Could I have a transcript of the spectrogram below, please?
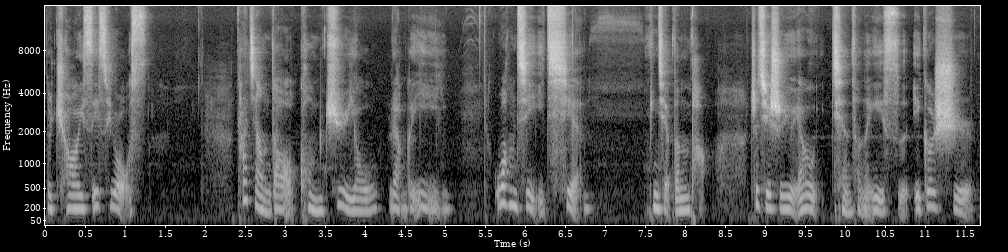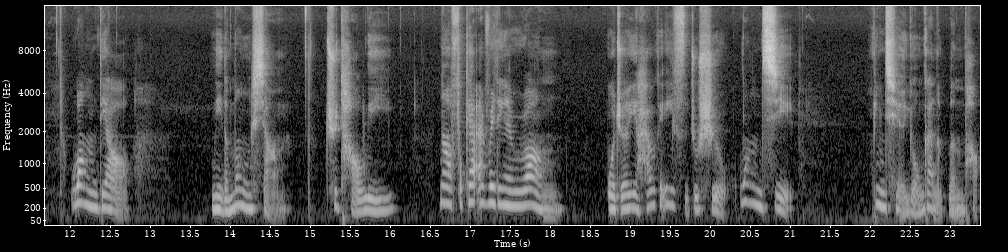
The choice is yours. 他讲到恐惧有两个意义：忘记一切，并且奔跑。这其实也有浅层的意思，一个是忘掉。你的梦想去逃离，那 forget everything and run，我觉得也还有个意思，就是忘记，并且勇敢的奔跑。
